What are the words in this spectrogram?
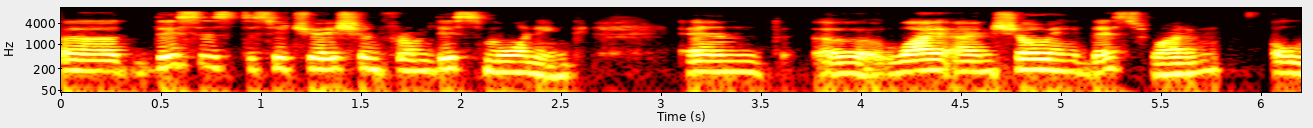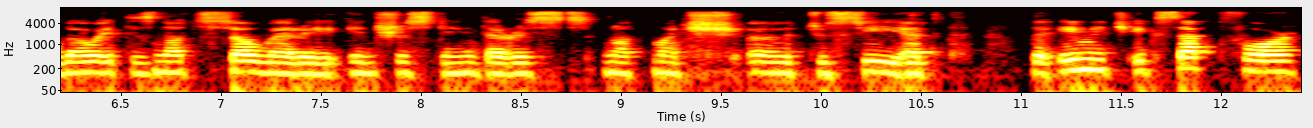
uh, this is the situation from this morning, and uh, why I'm showing this one. Although it is not so very interesting, there is not much uh, to see at the image except for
